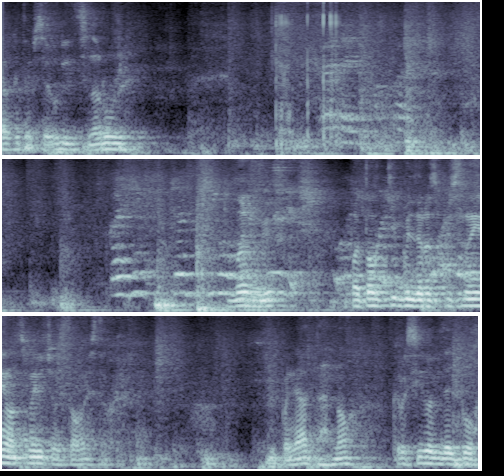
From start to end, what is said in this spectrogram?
Так это все выглядит снаружи. Видишь, потолки были расписные, вот смотри, что осталось только. Непонятно, но красиво, видать, было.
